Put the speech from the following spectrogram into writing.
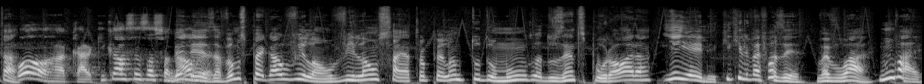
Tá. Porra, cara, que carro sensacional, Beleza, velho. vamos pegar o vilão. O vilão sai atropelando todo mundo a 200 por hora. E aí ele? O que, que ele vai fazer? Vai voar? Não vai.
